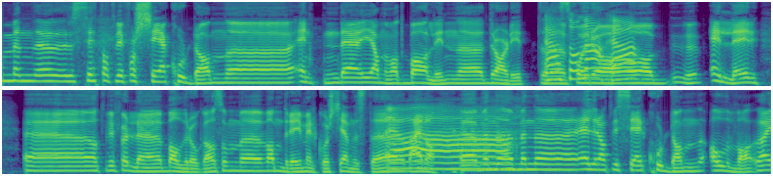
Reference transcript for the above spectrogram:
men uh, sett at vi får se hvordan uh, Enten det er gjennom at Balin uh, drar dit Ja, sånn, for ja, å Eller uh, at vi følger Balroga som vandrer i Melkors tjeneste. Ja. Nei da. Men, men, eller at vi ser hvordan, alva, nei,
